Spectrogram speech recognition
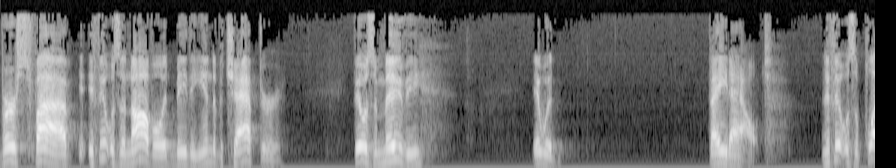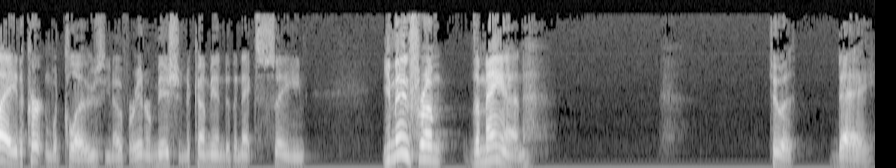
verse 5, if it was a novel, it'd be the end of a chapter. If it was a movie, it would fade out. And if it was a play, the curtain would close, you know, for intermission to come into the next scene. You move from the man to a day.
